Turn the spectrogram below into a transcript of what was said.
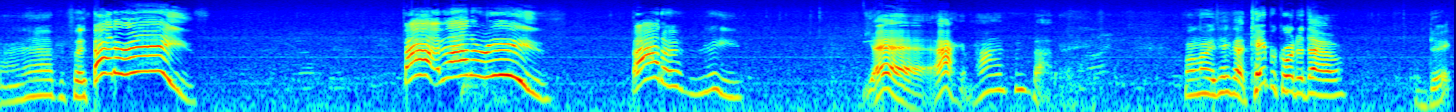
Not happy place. Batteries! Ba batteries! Batteries! Yeah, I can find some batteries. Well, let me take that tape recorder though. Dick.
